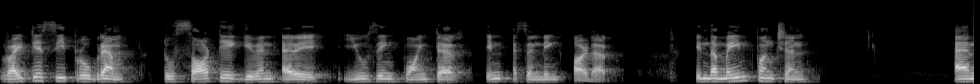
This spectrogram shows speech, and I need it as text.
Write a C program to sort a given array using pointer in ascending order in the main function an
